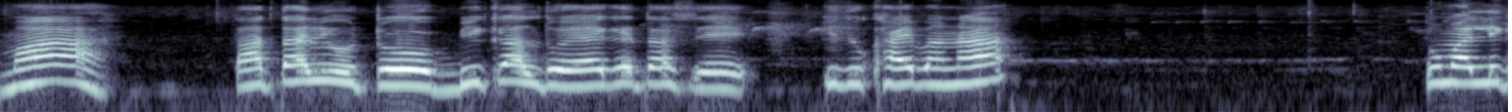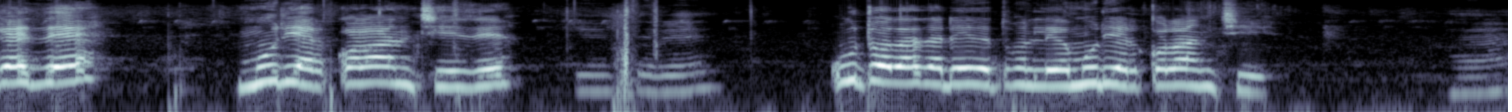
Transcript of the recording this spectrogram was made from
মা তাড়াতাড়ি উঠো বিকাল তো গেছে কিছু খাইবা না? তোমার লিগাই যে মুড়ি আর কলা আনছি যে। উঠো তাড়াতাড়ি তোমার লিগে মুড়ি আর কলা আনছি। হ্যাঁ?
